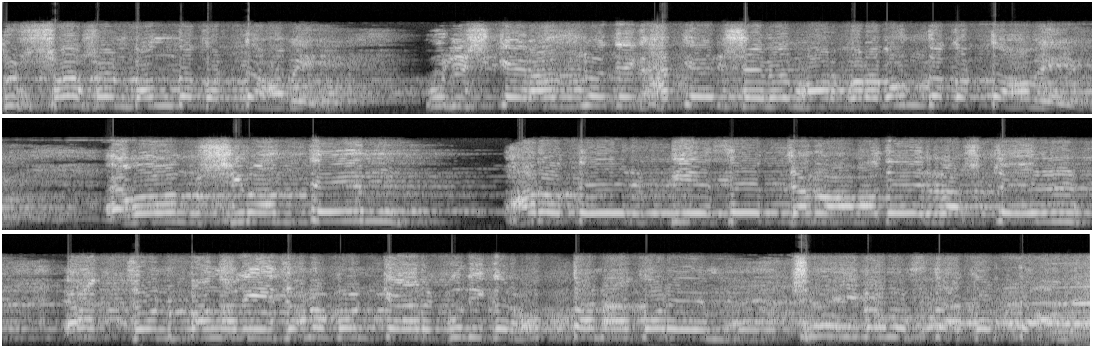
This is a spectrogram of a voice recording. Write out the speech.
দুঃশাসন বন্ধ করতে হবে, পুলিশকে রাজনৈতিক হাতিয়ার হিসেবে ব্যবহার করা বন্ধ করতে হবে, এবং সীমান্তে ভারতের বিএসএফ যেন আমাদের রাষ্ট্রের একজন বাঙালি জনগণকে আর গুলি করে হত্যা না করেন সেই ব্যবস্থা করতে হবে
